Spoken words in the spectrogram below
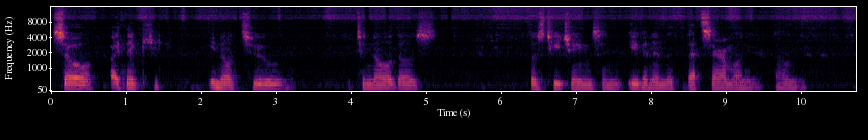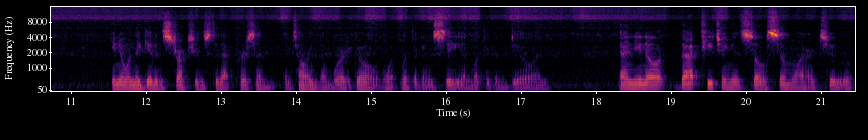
so i think you know to to know those those teachings and even in the, that ceremony um, you know when they give instructions to that person they're telling them where to go and what, what they're going to see and what they're going to do and and you know that teaching is so similar to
